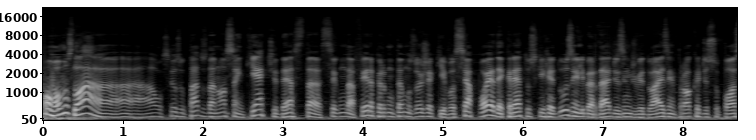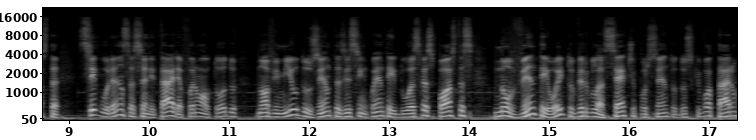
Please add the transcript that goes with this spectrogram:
Bom, vamos lá aos resultados da nossa enquete desta segunda-feira. Perguntamos hoje aqui: você apoia decretos que reduzem liberdades individuais em troca de suposta segurança sanitária? Foram ao todo 9.252 respostas. 98,7% dos que votaram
